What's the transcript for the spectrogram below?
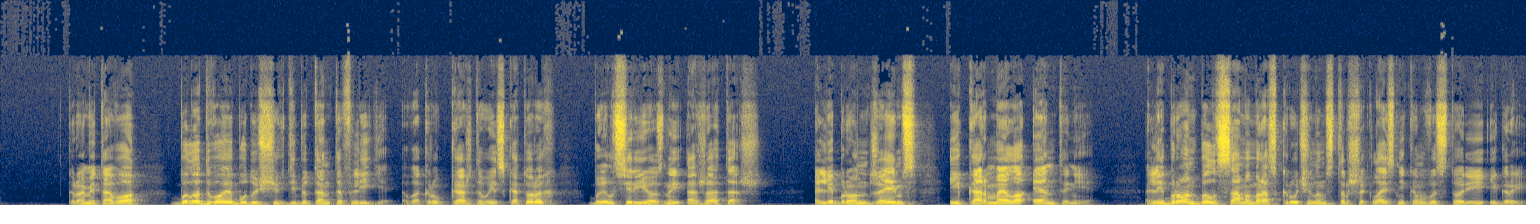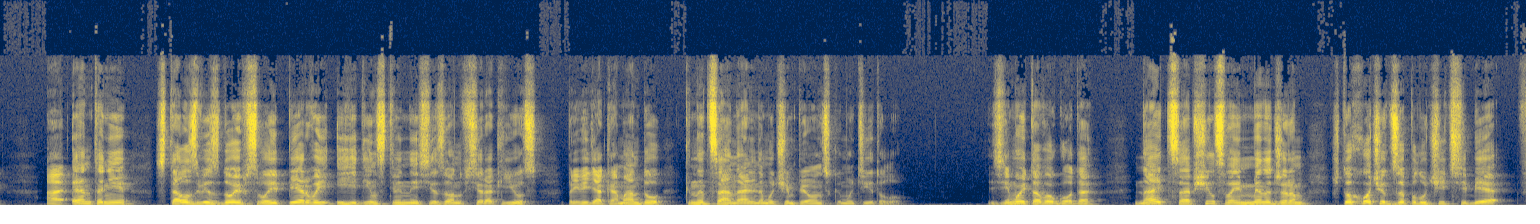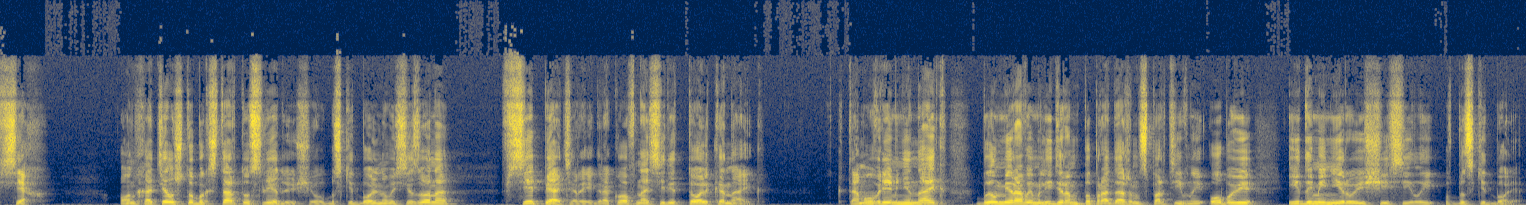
Кроме того, было двое будущих дебютантов лиги, вокруг каждого из которых был серьезный ажиотаж. Леброн Джеймс и Кармело Энтони. Леброн был самым раскрученным старшеклассником в истории игры, а Энтони стал звездой в свой первый и единственный сезон в Сиракьюз, приведя команду к национальному чемпионскому титулу. Зимой того года Найт сообщил своим менеджерам, что хочет заполучить себе всех. Он хотел, чтобы к старту следующего баскетбольного сезона все пятеро игроков носили только Nike. К тому времени Nike был мировым лидером по продажам спортивной обуви и доминирующей силой в баскетболе.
